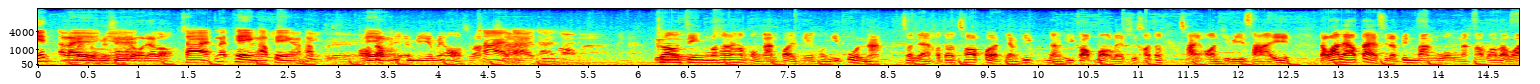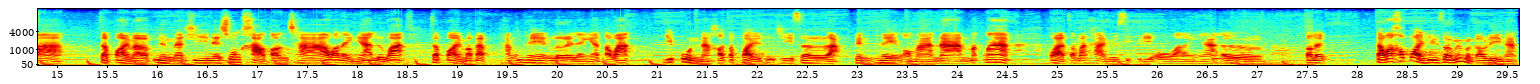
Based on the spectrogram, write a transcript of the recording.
นิดๆอะไรมันอถึย่างงมิวสิกเงี้วิดีโอยใเนี่ยเหรอช่ไม่เพลงครับเพลงอะครับ อ๋อ แต่ MV ยังไม่ออกใช่ปะ ใช่ใช่ใช่ เพิ่งออกมาไม่นาน คือเอาจริงวัฒนธรรมของการปล่อยเพลงของญี่ปุ่นน่ะ ส่วนใหญ่เขาจะชอบเปิดอย่างที่อย่างที่ก๊อฟบอกเลย คือเขาจะฉายออนทีวีไซส์แต่ว่าแล้วแต่ศิลปินบางวงนะครับว่าแบบว่าจะปล่อยมาแบบหนึ่งนาทีในช่วงข่าวตอนเช้าอะไรเงี้ยหรือว่าจะปล่อยมาแบบทั้งเพลงเลยอะไรเงี้ยแต่ว่าญี่ปุ่นนะเขาจะปล่อยทีเซอร์อะเป็นเพลงออกมานานมากๆ กว่าจะมาถ่ายมิวสิกวิดีโออะไรเงี้ยเออก็เลยแต่ว่าเขาปล่อยทีเซอร์ไม่เหมือนเกาหลีนะ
